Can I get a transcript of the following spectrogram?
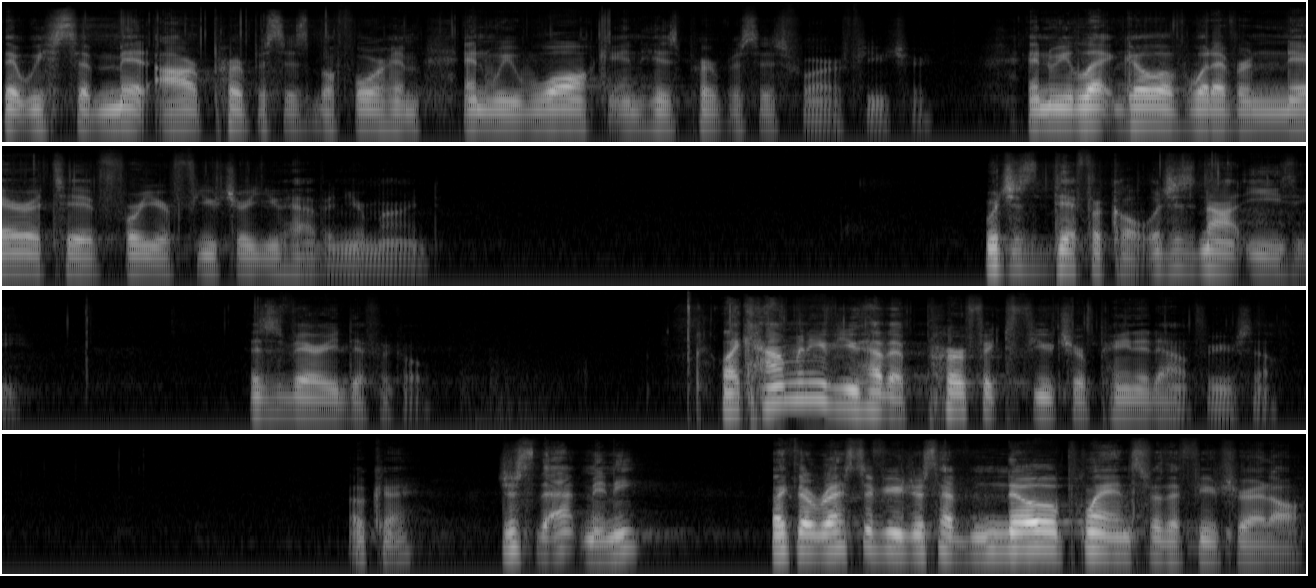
that we submit our purposes before him and we walk in his purposes for our future. And we let go of whatever narrative for your future you have in your mind. Which is difficult, which is not easy. It's very difficult. Like, how many of you have a perfect future painted out for yourself? Okay. Just that many? Like the rest of you just have no plans for the future at all.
